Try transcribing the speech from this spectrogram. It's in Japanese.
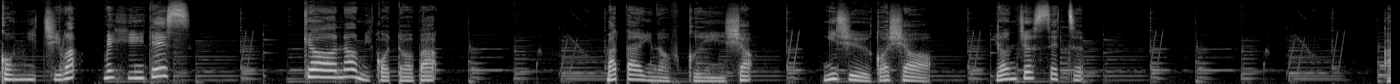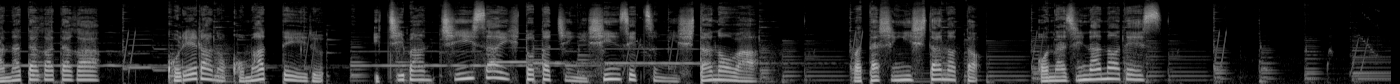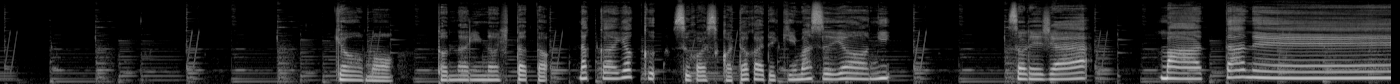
こんにちは、メヒです。今日の御言葉。マタイの福音書25章40節あなた方がこれらの困っている一番小さい人たちに親切にしたのは私にしたのと同じなのです。今日も隣の人と仲良く過ごすことができますように。それじゃあ、またね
